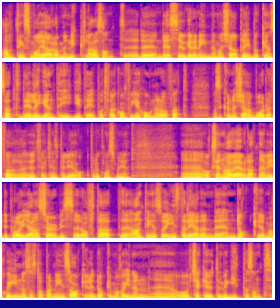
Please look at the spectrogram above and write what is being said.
allting som har att göra med nycklar och sånt, eh, det, det suger den in när man kör playbooken, så att det ligger inte i Git-repot för konfigurationer då, för att man ska kunna köra både för utvecklingsmiljö och produktionsmiljö. Eh, och sen har vi även att när vi deployar en service är det ofta att eh, antingen så installerar den det en dockermaskin och så stoppar den in saker i dockermaskinen eh, och checkar ut det med Git och sånt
